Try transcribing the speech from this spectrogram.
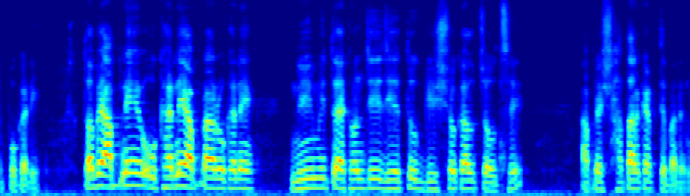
উপকারী। তবে আপনি ওখানে আপনার ওখানে নিয়মিত এখন যে যেহেতু গ্রীষ্মকাল চলছে আপনি সাঁতার কাটতে পারেন।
